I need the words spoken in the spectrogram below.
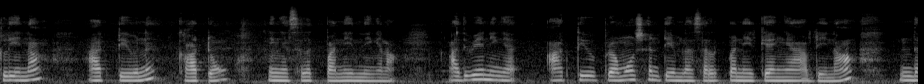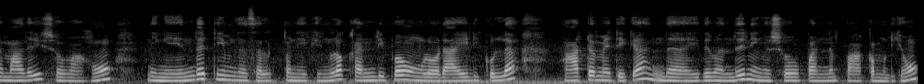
க்ளீனாக ஆக்டிவ்னு காட்டும். நீங்கள் செலக்ட் பண்ணியிருந்தீங்கன்னா. அதுவே நீங்கள் ஆக்டிவ் ப்ரமோஷன் டீமில் செலக்ட் பண்ணியிருக்கீங்க அப்படின்னா இந்த மாதிரி ஷோ ஆகும். நீங்கள் எந்த டீமில் செலக்ட் பண்ணியிருக்கீங்களோ கண்டிப்பாக உங்களோட ஐடிக்குள்ளே ஆட்டோமேட்டிக்காக இந்த இது வந்து நீங்கள் ஷோ பண்ணி பார்க்க முடியும்.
